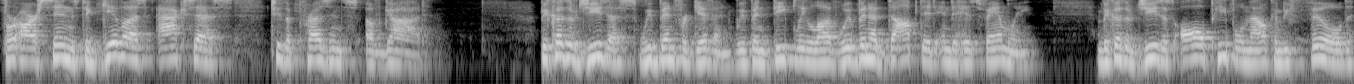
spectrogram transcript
for our sins to give us access to the presence of God. Because of Jesus, we've been forgiven. We've been deeply loved. We've been adopted into his family. And because of Jesus, all people now can be filled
